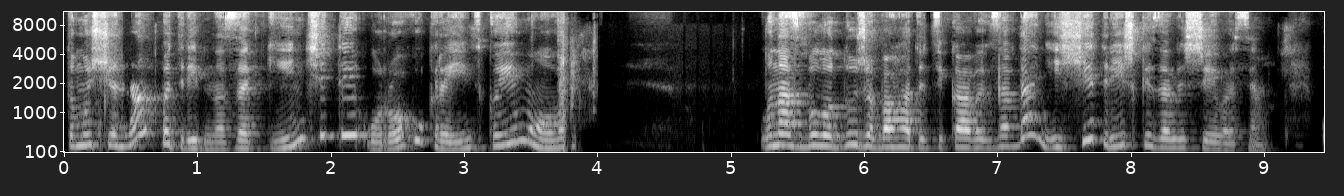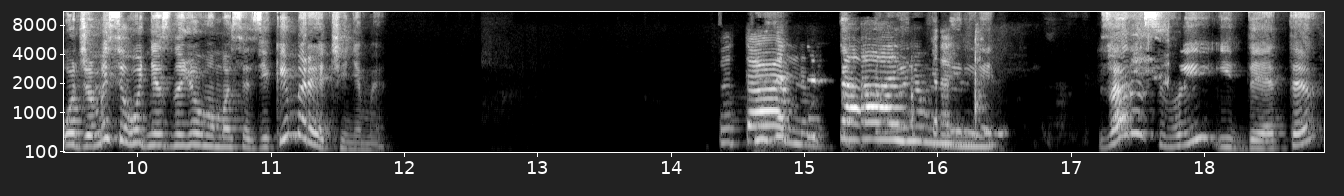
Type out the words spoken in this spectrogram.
тому що нам потрібно закінчити урок української мови. У нас було дуже багато цікавих завдань і ще трішки залишилося. Отже, ми сьогодні знайомимося з якими реченнями? Питання. Зараз ви йдете,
